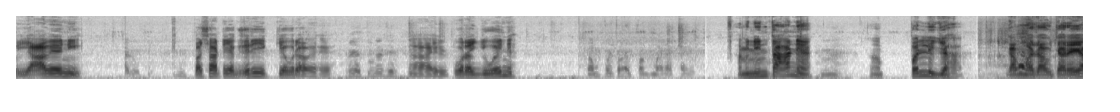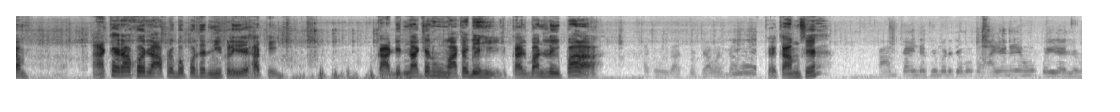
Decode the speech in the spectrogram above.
એ આવે નહીં. પસાટે એક જરીક કેવરાવે છે હા એ ટોરાઈ ગયું હોય ને. અમે નીંદતા હા ને પલ્લી ગયા. ગામમાં જાવ ત્યારે એમ. આંકે રાખો એટલે આપણે બપોરથી જ નીકળી જાય હાથી. કાઢી જ નાખે ને હું માથે બેસી કાલ બાંધ લઈ પાળા. કઈ કામ છે? કામ કઈ નથી મળે તે બાપા આયા ને હું પૈડા રહ્યો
